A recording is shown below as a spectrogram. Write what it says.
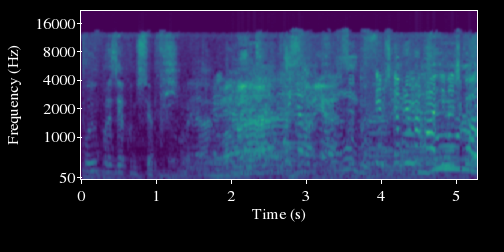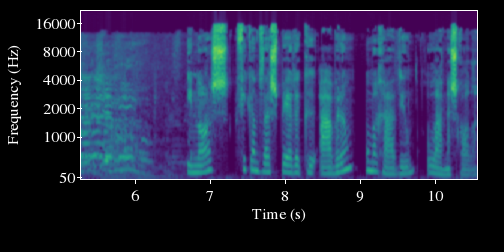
Foi um prazer conhecer-vos. Temos que abrir uma rádio na escola. E nós ficamos à espera que abram uma rádio lá na escola.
